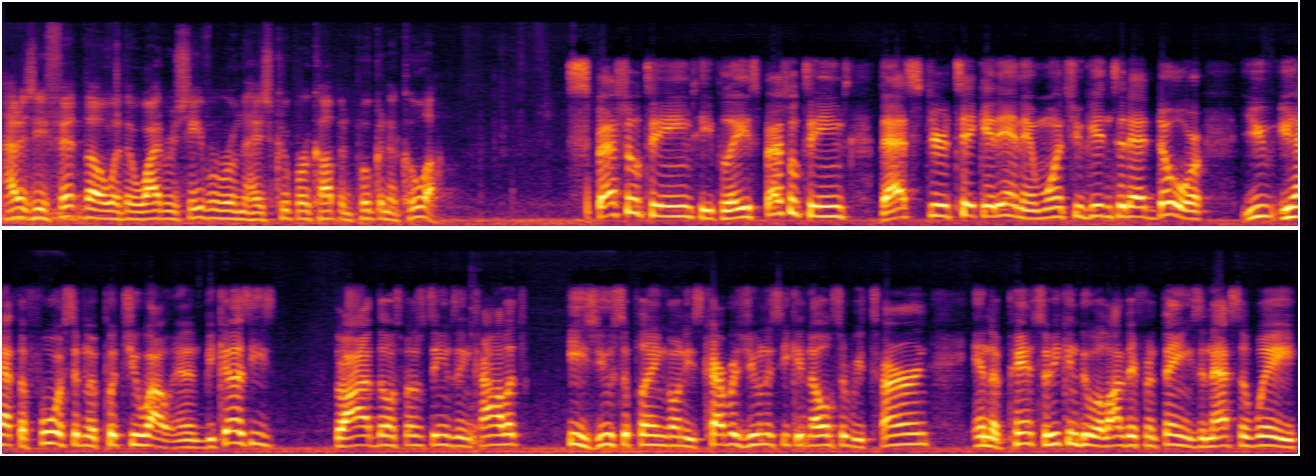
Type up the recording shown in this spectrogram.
How does he fit though with a wide receiver room that has Cooper Kupp and Puka Nacua? Special teams. He plays special teams. That's your ticket in. And once you get into that door, you you have to force him to put you out. And because he's thrived on special teams in college, he's used to playing on these coverage units. He can also return in the pinch, so he can do a lot of different things. And that's the way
